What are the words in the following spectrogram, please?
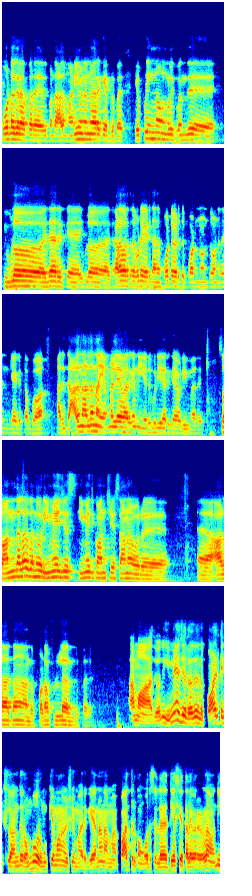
போட்டோகிராஃபரை இது பண்ற அதை மணிவண்ணன் வேற கேட்டிருப்பாரு. எப்படிங்கன்னா உங்களுக்கு வந்து இவ்வளோ இதா இருக்கு இவ்வளோ கலவரத்துல கூட எடுத்து அந்த போட்டோ எடுத்து போடணும்னு தோணுதுன்னு கேட்டப்போ அது அதனாலதான் நான் எம்எல்ஏவா இருக்கேன் நீ எடுபடியா இருக்க அப்படிம்பாரு. ஸோ அந்த அளவுக்கு வந்து ஒரு இமேஜஸ் இமேஜ் கான்சியஸான ஒரு ஆளா தான் அந்த படம் ஃபுல்லா இருந்திருப்பாரு. ஆமா அது வந்து இமேஜ்ன்றது இந்த பாலிடிக்ஸ்ல வந்து ரொம்ப ஒரு முக்கியமான விஷயமா இருக்கு. ஏன்னா நம்ம பார்த்திருக்கோம் ஒரு சில தேசிய தலைவர்கள்லாம் வந்து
